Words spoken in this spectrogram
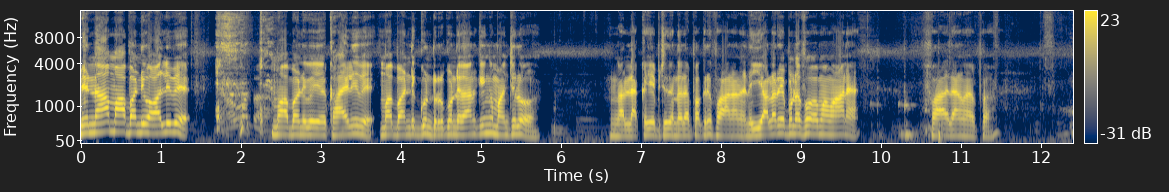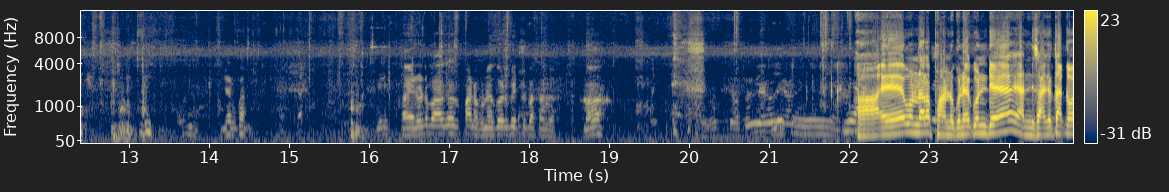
నిన్న మా బండి వాళ్ళు ఇవే మా బండి కాయలు ఇవే మా బండి గుంటూరు ఉండేదానికి ఇంకా మంచులు. ఇంకా లెక్క చెప్పించేది ఉండాలి పక్కన ఫాన్ ఇవాళ రేపు ఉండే ఫో మా మానే. అని చెప్ప పైన బాగా పండుకునే కూడా పెట్టి పక్కన ఏ ఉండాలి పండుకునేకుంటే అన్ని సంచులు తక్కువ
